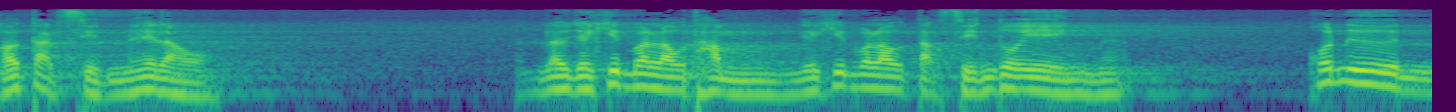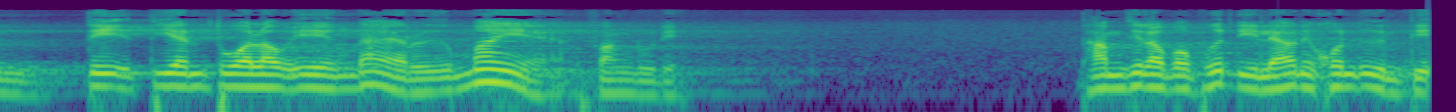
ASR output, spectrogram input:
เขาตัดสินให้เรา เราอย่าคิดว่าเราทำอย่าคิดว่าเราตัดสินตัวเองนะ คนอื่นติเตียนตัวเราเองได้หรือไม่ ฟังดูดิทำที่เราประพฤติดีแล้วเนี่ยคนอื่นติ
